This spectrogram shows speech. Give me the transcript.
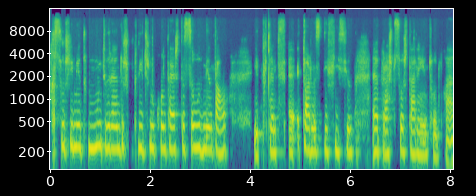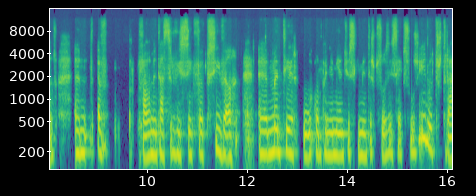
ressurgimento muito grande dos pedidos no contexto da saúde mental. E portanto uh, torna-se difícil para as pessoas estarem em todo lado provavelmente há serviços em que foi possível uh, manter o acompanhamento e o seguimento das pessoas em sexologia, e noutros terá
